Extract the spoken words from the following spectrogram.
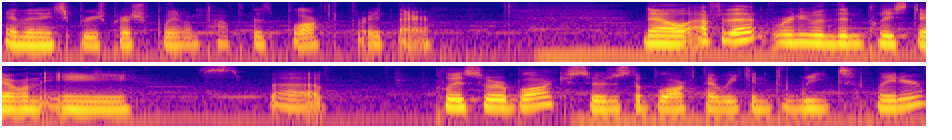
and then a spruce pressure plate on top of this block right there. Now, after that, we're going to then place down a uh, placeholder block, so just a block that we can delete later.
